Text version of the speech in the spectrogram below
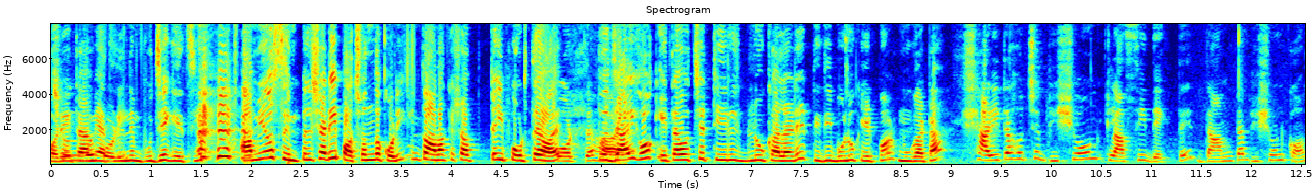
করে এটা আমি। এতদিনে বুঝে গেছি। আমিও সিম্পল শাড়ি পছন্দ করি কিন্তু আমাকে সবটাই পরতে হয়। তো যাই হোক এটা হচ্ছে টিল ব্লু কালারের দিদি বলুক এরপর মুগাটা। শাড়িটা হচ্ছে ভীষণ ক্লাসি দেখতে। দামটা ভীষণ কম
